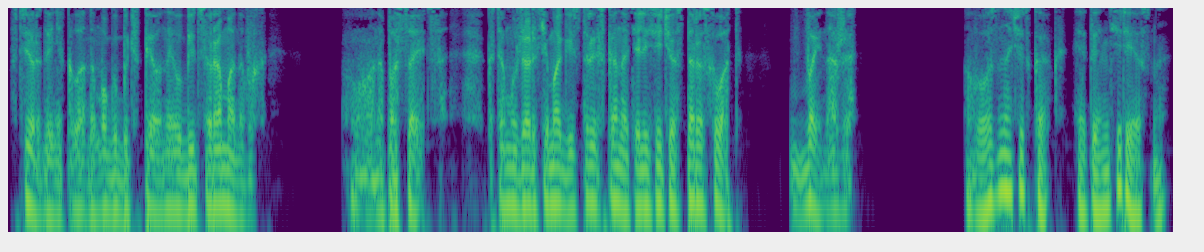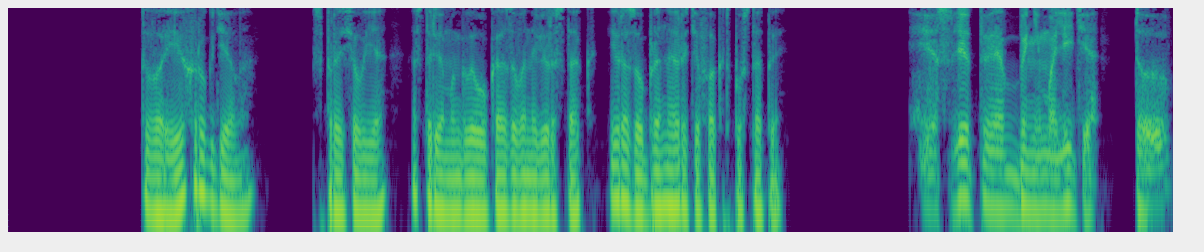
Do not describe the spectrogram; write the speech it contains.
В твердыне клана могут быть шпионы и убийцы Романовых. Он опасается. К тому же архимагистры-исканатели сейчас на расхват. Война же. Вот значит как, это интересно. Твоих рук дело? Спросил я, острием иглы указывая на верстак и разобранный артефакт пустоты. Если ты об анималите, то...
